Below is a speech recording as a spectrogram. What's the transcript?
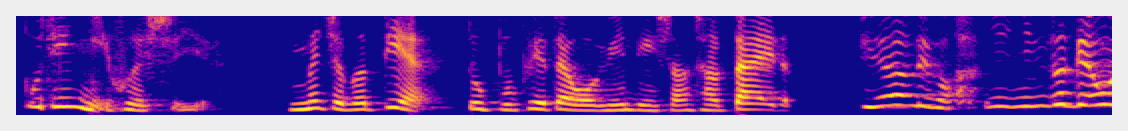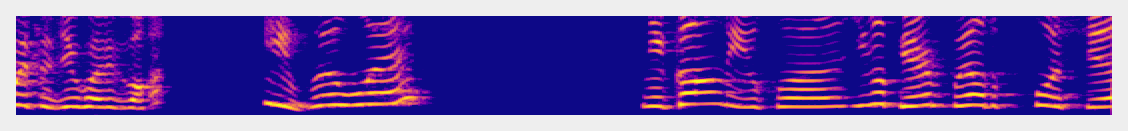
不仅你会失业，你们整个店都不配在我云顶商场待着。别，李总，你你再给我一次机会，李总。李微微，你刚离婚，一个别人不要的破鞋，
